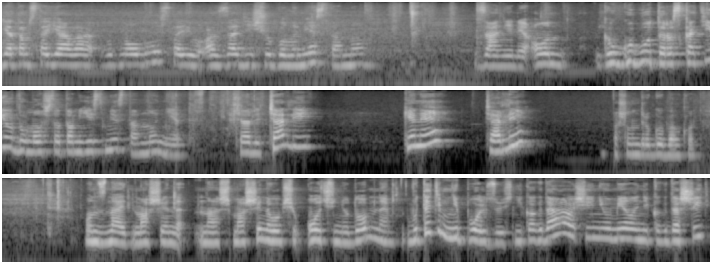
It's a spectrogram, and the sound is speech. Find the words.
Я там стояла, вот на углу стою, а сзади еще было место, но заняли. Он губу-то раскатил, думал, что там есть место, но нет. Чарли, Чарли, Кене, Чарли, пошел на другой балкон. Он знает машины, наша машина, в общем, очень удобная. Вот этим не пользуюсь никогда, вообще не умела никогда шить.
